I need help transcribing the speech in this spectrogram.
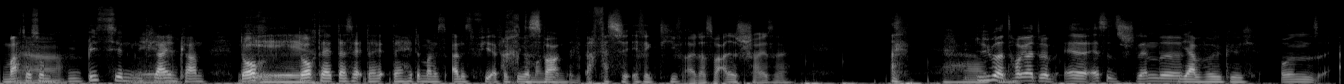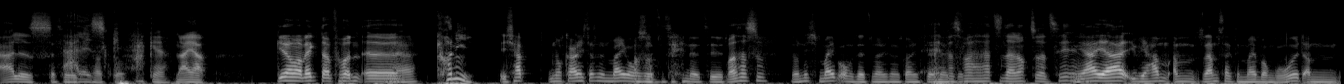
Und macht euch so Ja. ein bisschen einen Nee. kleinen Plan. Doch, Nee. doch, da, das, da, da hätte man das alles viel Ach, effektiver das war, machen können. ach, was für effektiv, Alter. Das war alles scheiße. Ja. Überteuerte äh, Essensstände Ja, wirklich. und alles, Das alles. Kacke. Naja, gehen wir mal weg davon. Äh, Ja. Conny, Ich habe noch gar nicht das mit Maibaum Ach so. zu Ende erzählt. was hast du? Noch nicht Maibaum setzen habe ich noch gar nicht zu Ende Ey, was erzählt. war, hast du da noch zu erzählen? Ja, ja, wir haben am Samstag den Maibaum geholt. Am,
